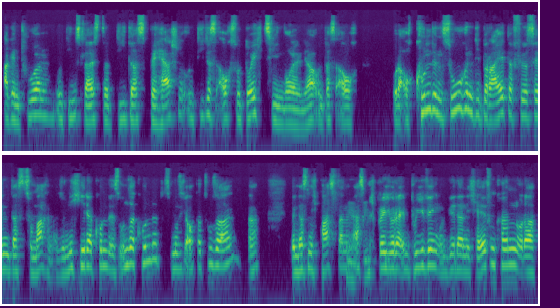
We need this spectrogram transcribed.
Agenturen und Dienstleister, die das beherrschen und die das auch so durchziehen wollen, ja, und das auch oder auch Kunden suchen, die bereit dafür sind, das zu machen. Also nicht jeder Kunde ist unser Kunde, das muss ich auch dazu sagen. Ja. Wenn das nicht passt dann im mhm. Erstgespräch oder im Briefing und wir da nicht helfen können oder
